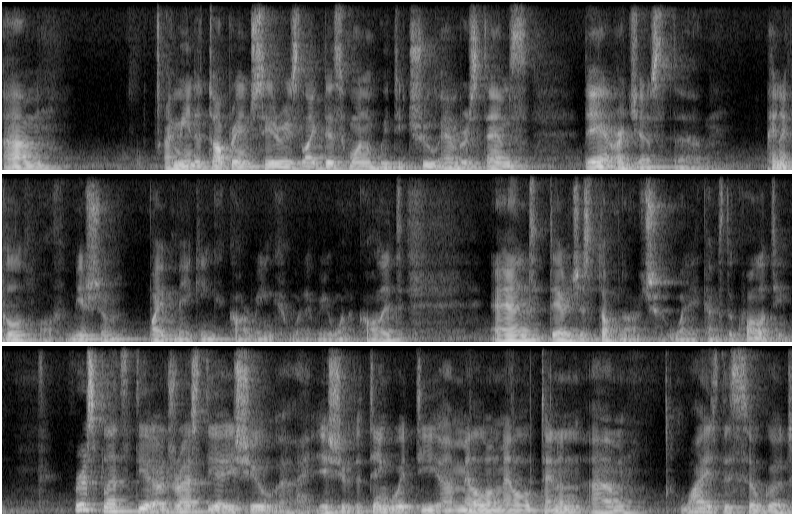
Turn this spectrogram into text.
Um, I mean the top range series like this one with the true amber stems they are just the pinnacle of Meerschaum pipe making, carving, whatever you want to call it. And they're just top notch when it comes to quality. First, let's the, address the issue, uh, issue, the thing with the uh, metal on metal tenon. Um, why is this so good?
